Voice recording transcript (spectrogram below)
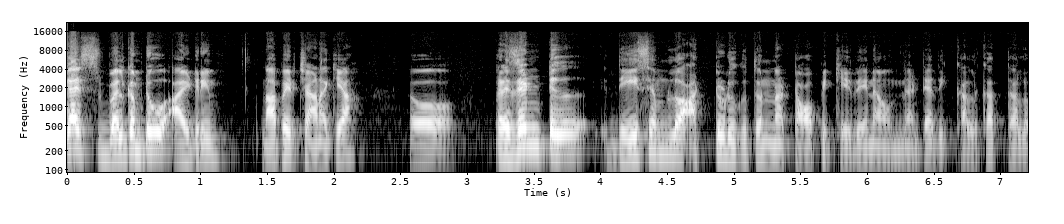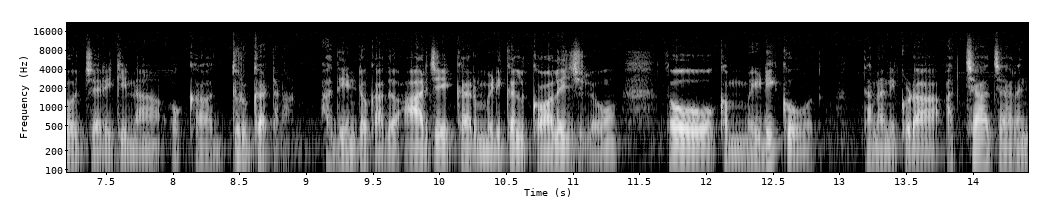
guys welcome to I dream నా పేరు చాణక్య. సో ప్రజెంట్ దేశంలో అట్టుడుగుతున్న టాపిక్ ఏదైనా ఉందంటే అది కలకత్తాలో జరిగిన ఒక దుర్ఘటన. అదేంటో కాదు ఆర్జేకర్ మెడికల్ కాలేజ్లో సో ఒక మెడికో తనని కూడా అత్యాచారం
